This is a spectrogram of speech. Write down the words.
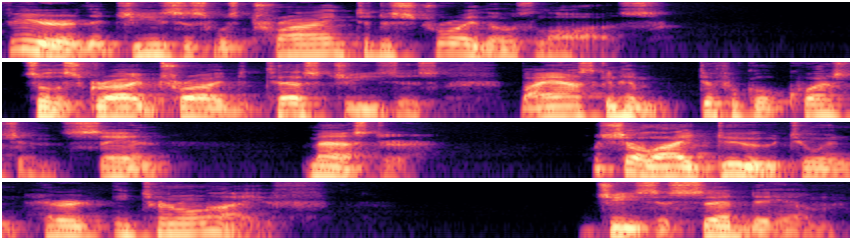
feared that Jesus was trying to destroy those laws. So the scribe tried to test Jesus by asking him difficult questions, saying, Master, what shall I do to inherit eternal life? Jesus said to him,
